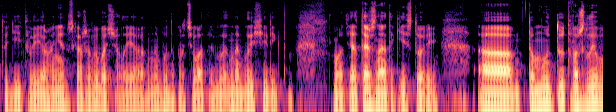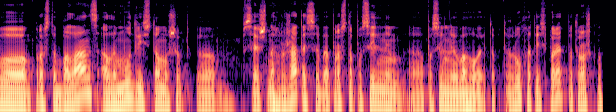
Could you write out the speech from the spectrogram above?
тоді твій організм скаже, вибач, але я не буду працювати найближчий рік. Там. От, Я теж знаю такі історії. А, Тому тут важливо просто баланс, але мудрість в тому, щоб е, все ж нагружати себе просто посильним, е, посильною вагою. Тобто рухатись вперед потрошку.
